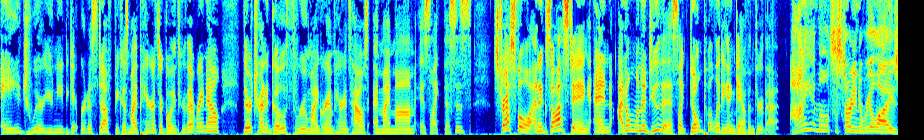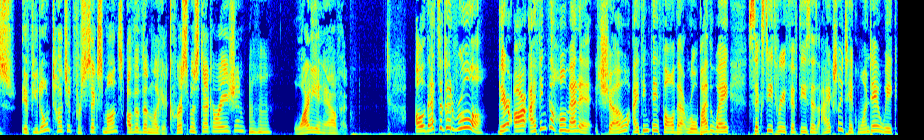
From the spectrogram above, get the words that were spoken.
age where you need to get rid of stuff because my parents are going through that right now. They're trying to go through my grandparents house and my mom is like this is stressful and exhausting and i don't want to do this. Like don't put lydia and gavin through that. I am also starting to realize if you don't touch it for six months, other than like a Christmas decoration, why do you have it? Oh, that's a good rule. There are, I think the home edit show, I think they follow that rule. By the way, 6350 says, I actually take one day a week,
